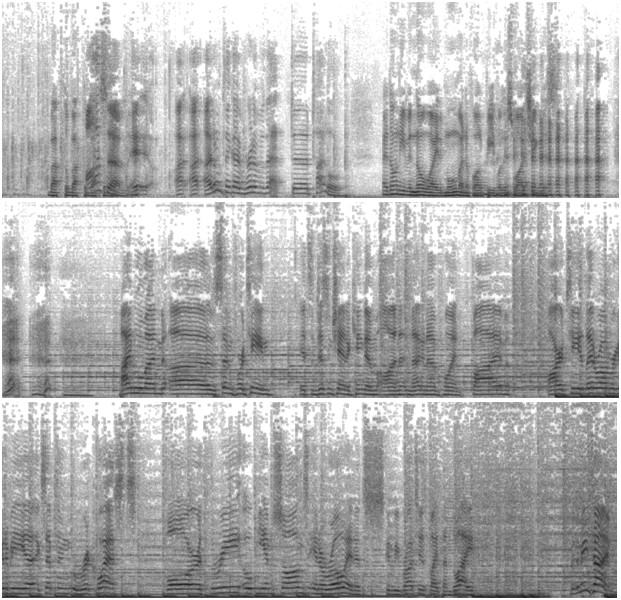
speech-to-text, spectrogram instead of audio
Back to back to back Awesome. back. It- I, I I don't think I've heard of that uh, title. I don't even know why Mooman of all people is watching this. Hi, Mooman. Uh, 714. It's a Disenchanted Kingdom on 99.5 RT. Later on, we're going to be uh, accepting requests for three OPM songs in a row, and it's going to be brought to us by Tanduay. But in the meantime,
